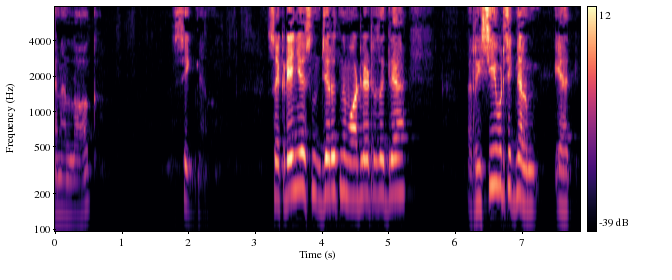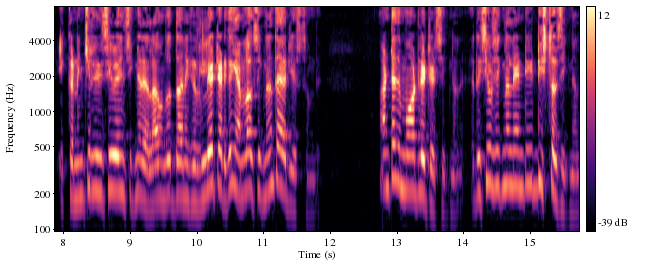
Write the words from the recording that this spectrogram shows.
analog signal so ఇక్కడ ఏం చేస్తుంది జరుగుతుంది మాడ్యులేటర్ దగ్గర? రిసీవ్డ్ సిగ్నల్ ఇక్కడ నుంచి రిసీవ్ అయిన సిగ్నల్ ఎలా ఉందో దానికి రిలేటెడ్గా ఎనలాగ్ సిగ్నల్ తయారు చేస్తుంది. అంటే అది మాడ్యులేటెడ్ సిగ్నల్ రిసీవ్డ్ సిగ్నల్ ఏంటి? డిజిటల్ సిగ్నల్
